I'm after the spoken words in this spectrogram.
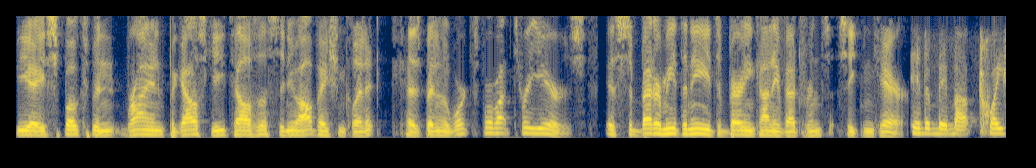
VA spokesman Brian Pagowski tells us the new outpatient clinic has been in the works for about three years. It's to better meet the needs of Berrien County veterans seeking care. It'll be about twice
